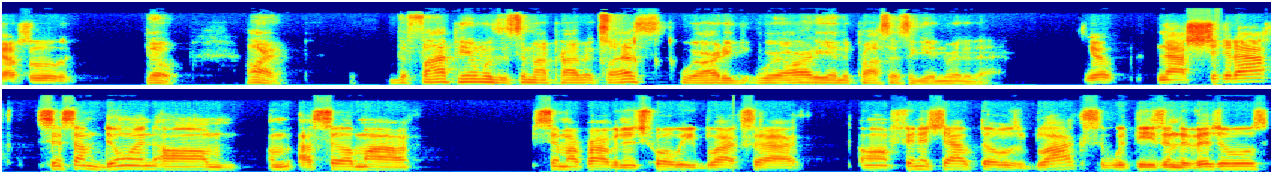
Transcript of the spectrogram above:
Absolutely. Dope. All right. the 5 p.m. was a semi-private class. We're already we're already in the process of getting rid of that. Yep. Now, should I, since I'm doing, um, I'm, I sell my semi-private in 12 week blocks, should I uh, finish out those blocks with these individuals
